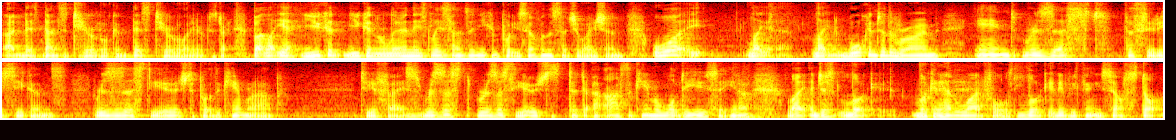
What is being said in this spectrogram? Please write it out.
Uh, that's, that's a terrible that's a terrible idea of constraint. But like yeah, you can you can learn these lessons and you can put yourself in the situation, or like like walk into the room and resist for thirty seconds. Resist the urge to put the camera up to your face. Mm. Resist resist the urge to, to ask the camera, "What do you see?" You know, like and just look look at how the light falls. Look at everything yourself. Stop.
